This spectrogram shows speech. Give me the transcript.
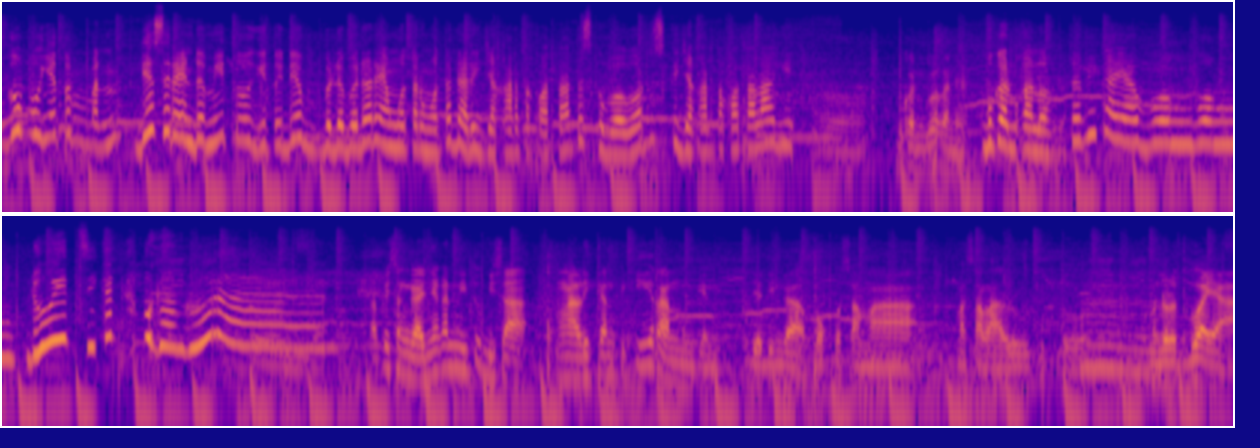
gue punya temen, dia serandom itu gitu, dia bener-bener yang muter-muter dari Jakarta kota terus ke Bogor terus ke Jakarta kota lagi. Oh, bukan gua kan ya? Bukan bukan loh, tapi kayak buang-buang duit sih kan pengangguran. tapi seenggaknya kan itu bisa mengalihkan pikiran mungkin. Jadi nggak fokus sama masa lalu gitu. Hmm. menurut gua ya.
